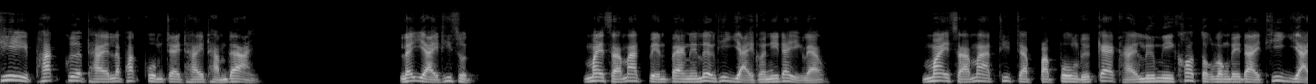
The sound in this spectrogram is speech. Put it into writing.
ที่พักเพื่อไทยและพักภูมิใจไทยทำได้ และใหญ่ที่สุด ไม่สามารถเปลี่ยนแปลงในเรื่องที่ใหญ่กว่านี้ได้อีกแล้ว ไม่สามารถที่จะปรับปรุงหรือแก้ไขหรือมีข้อตกลงใด ๆ ที่ใหญ่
